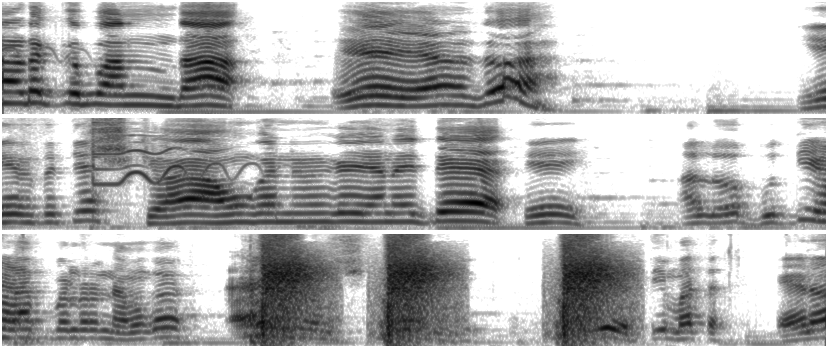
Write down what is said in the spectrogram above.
ನಡಕ್ ಬಂದ? ಏ ಏನದು? ಏನಿರ್ತೈತಿ? ಅವಂಗ ಅವಾಗ ನಿನಗ ಏನೈತಿ? ಏ ಅಲ್ಲೋ ಬುದ್ಧಿ ಹೇಳಕ್ ಬಂದ್ರ ನಮಗ ಇರ್ತಿ ಮತ್ತ. ಏನೋ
